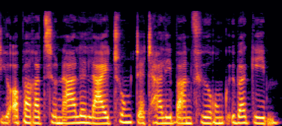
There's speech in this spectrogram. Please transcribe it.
die operationale Leitung der Taliban-Führung übergeben.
